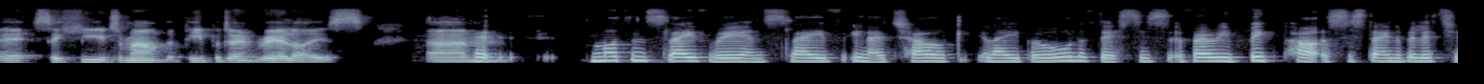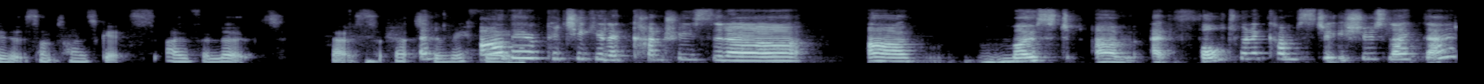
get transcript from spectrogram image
It's a huge amount that people don't realise. Um, modern slavery and slave, you know, child labour, all of this is a very big part of sustainability that sometimes gets overlooked. That's that's and horrific. Are there particular countries that are are most um, at fault when it comes to issues like that?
